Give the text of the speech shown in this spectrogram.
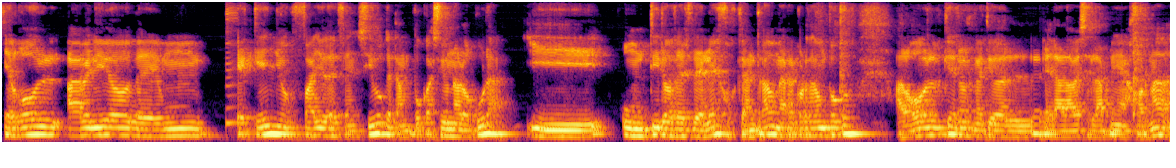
el gol ha venido de un pequeño fallo defensivo que tampoco ha sido una locura y un tiro desde lejos que ha entrado. Me ha recordado un poco al gol que nos metió el, el Alavés en la primera jornada,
